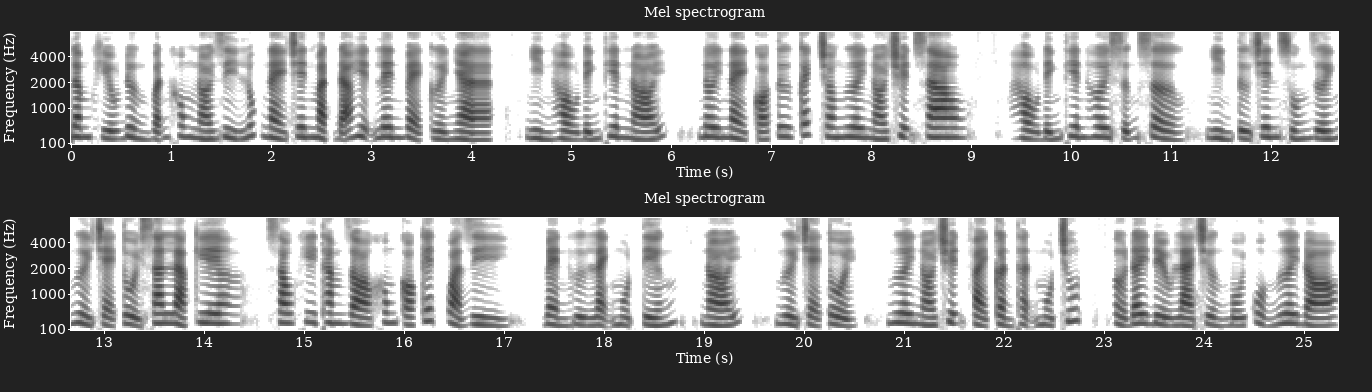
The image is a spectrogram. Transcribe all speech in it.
Lâm khiếu đừng vẫn không nói gì lúc này trên mặt đã hiện lên vẻ cười nhà. Nhìn Hầu Đính Thiên nói, nơi này có tư cách cho ngươi nói chuyện sao? Hầu Đính Thiên hơi sững sờ, nhìn từ trên xuống dưới người trẻ tuổi xa lạ kia. Sau khi thăm dò không có kết quả gì, bèn hừ lạnh một tiếng, nói, người trẻ tuổi, ngươi nói chuyện phải cẩn thận một chút, ở đây đều là trưởng bối của ngươi đó.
